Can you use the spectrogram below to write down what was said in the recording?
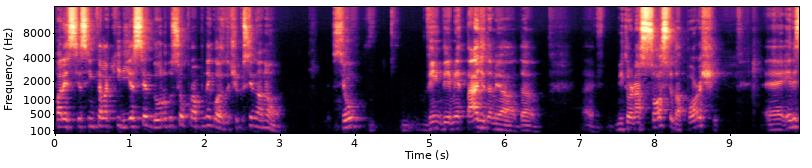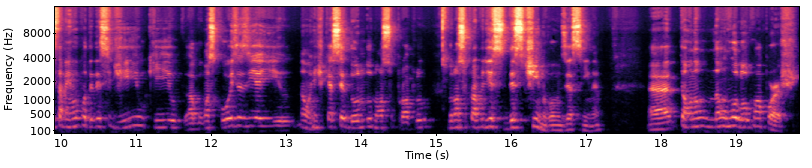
parecia assim que ela queria ser dona do seu próprio negócio, do tipo assim, não, não, se eu vender metade da minha, da, é, me tornar sócio da Porsche, é, eles também vão poder decidir o que algumas coisas e aí não a gente quer ser dono do nosso próprio do nosso próprio destino vamos dizer assim né? É, então não, não rolou com a Porsche.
